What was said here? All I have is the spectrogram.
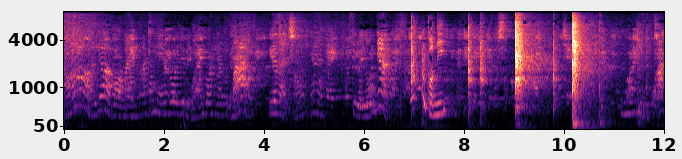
Đó, thấy chưa? Vỏ này hai con heo thôi Dư đến là em con heo thứ ba. Kia này, đó nha. Xử lý luôn nha. Con đi. Quá.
